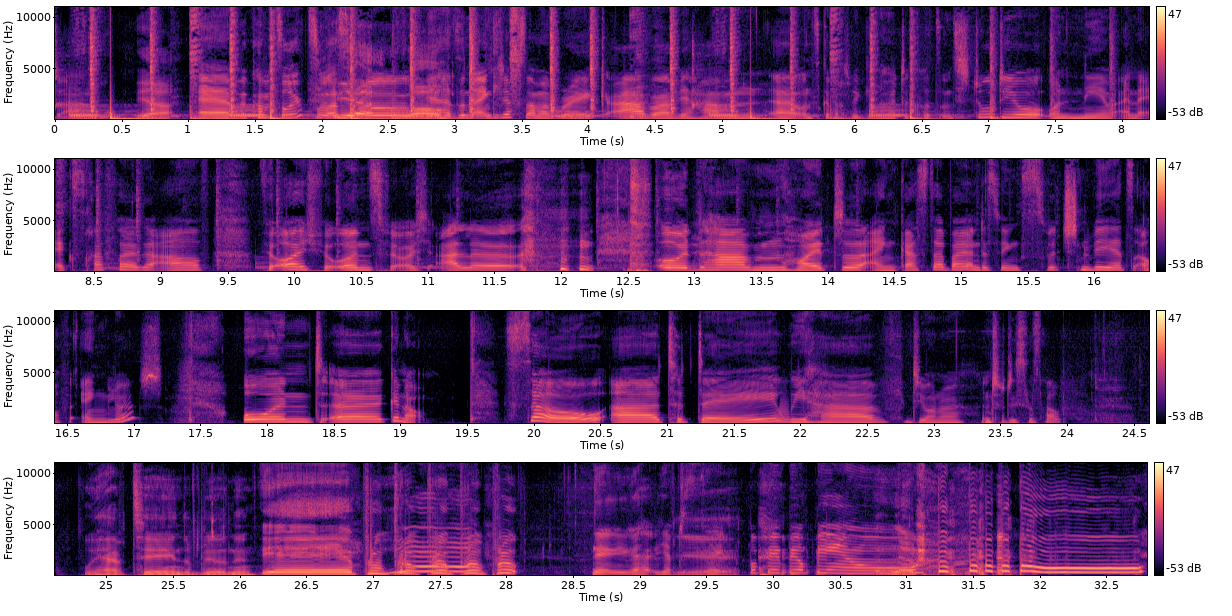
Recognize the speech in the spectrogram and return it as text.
Switch an. Ja. Äh, willkommen zurück zu was Ja, so. wow. Wir sind eigentlich auf Summer Break, aber wir haben äh, uns gedacht, wir gehen heute kurz ins Studio und nehmen eine extra Folge auf. Für euch, für uns, für euch alle. und haben heute einen Gast dabei und deswegen switchen wir jetzt auf Englisch. Und äh, genau. So, uh, today we have. Do you want to introduce yourself? We have Tay in the building. Yeah. Ploep, ploep, ploep, ploep, ploep. No, you, got, you have to say. Yeah. Pew, pew, pew, pew. No.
